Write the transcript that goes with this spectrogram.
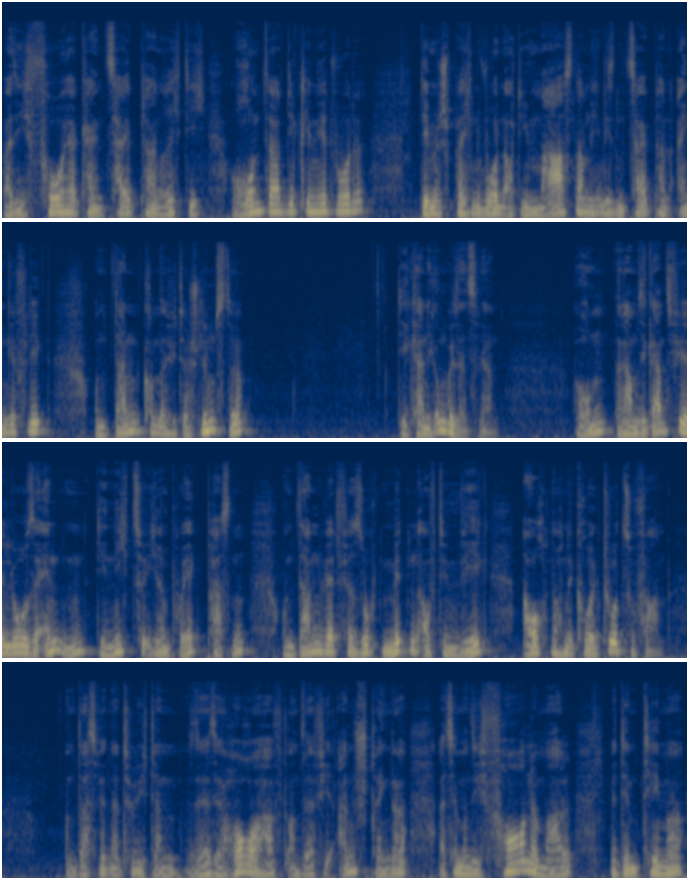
weil sich vorher kein Zeitplan richtig runterdekliniert wurde. Dementsprechend wurden auch die Maßnahmen nicht in diesen Zeitplan eingepflegt. Und dann kommt natürlich das Schlimmste, die kann nicht umgesetzt werden. Warum? Dann haben sie ganz viele lose Enden, die nicht zu ihrem Projekt passen und dann wird versucht, mitten auf dem Weg auch noch eine Korrektur zu fahren. Und das wird natürlich dann sehr, sehr horrorhaft und sehr viel anstrengender, als wenn man sich vorne mal mit dem Thema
